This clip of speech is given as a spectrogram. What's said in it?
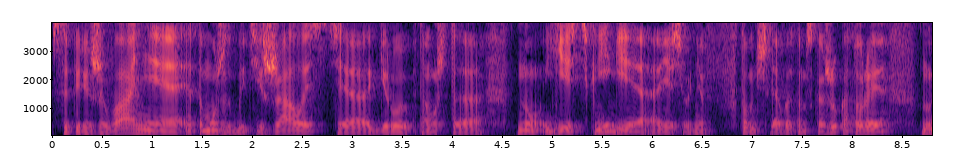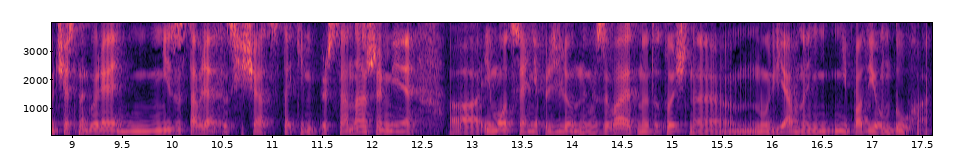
сопереживание, это может быть и жалость э, герою, потому что ну, есть книги, я сегодня в том числе об этом скажу, которые, ну, честно говоря, не заставляют восхищаться такими персонажами, э, эмоции они определенные вызывают, но это точно ну, явно не подъем духа.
